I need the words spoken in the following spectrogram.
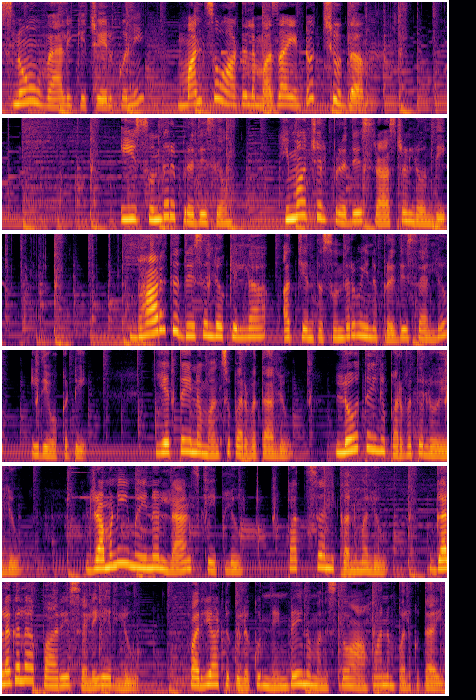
స్నో వ్యాలీకి చేరుకొని మంచు ఆటల మజా ఏంటో చూద్దాం. ఈ సుందర ప్రదేశం హిమాచల్ ప్రదేశ్ రాష్ట్రంలో ఉంది భారతదేశంలోకెల్లా అత్యంత సుందరమైన ప్రదేశాల్లో ఇది ఒకటి. ఎత్తైన మంచు పర్వతాలు లోతైన పర్వతలోయలు రమణీయమైన ల్యాండ్స్కేప్లు పచ్చని కనుమలు గలగలా పారే సెలయర్లు పర్యాటకులకు నిండైన మనసుతో ఆహ్వానం పలుకుతాయి.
